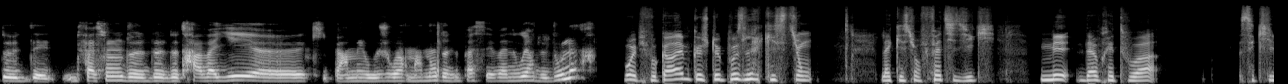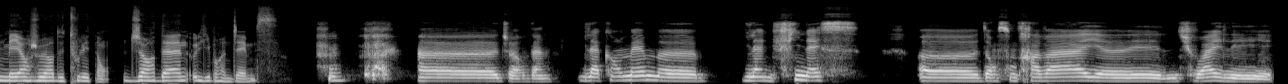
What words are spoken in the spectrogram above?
de, de, une façon de, de travailler euh, qui permet aux joueurs maintenant de ne pas s'évanouir de douleur. Ouais, puis il faut quand même que je te pose la question la question fatidique. Mais d'après toi, c'est qui le meilleur joueur de tous les temps? Jordan ou LeBron James? Jordan. Il a quand même, il a une finesse euh, dans son travail. Euh, tu vois, il est,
